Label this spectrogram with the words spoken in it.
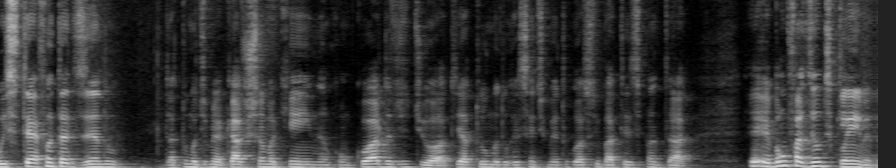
o Stefan está dizendo da turma de mercado chama quem não concorda de idiota e a turma do ressentimento gosta de bater e espantar. É, é bom fazer um disclaimer.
